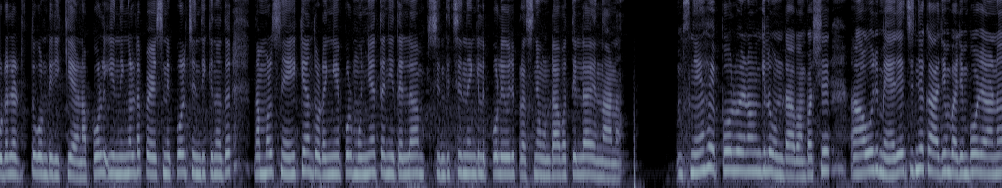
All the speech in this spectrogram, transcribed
ഉടലെടുത്തുകൊണ്ടിരിക്കുകയാണ്. അപ്പോൾ ഈ നിങ്ങളുടെ പേഴ്സൺ ഇപ്പോൾ ചിന്തിക്കുന്നത് നമ്മൾ സ്നേഹിക്കാൻ തുടങ്ങിയപ്പോൾ മുന്നേ തന്നെ ഇതെല്ലാം ചിന്തിച്ചിരുന്നെങ്കിൽ ഇപ്പോൾ ഈ ഒരു പ്രശ്നം ഉണ്ടാവത്തില്ല എന്നാണ്. സ്നേഹം എപ്പോൾ വേണമെങ്കിലും ഉണ്ടാവാം. പക്ഷേ ആ ഒരു മാരേജിന്റെ കാര്യം വരുമ്പോഴാണ്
